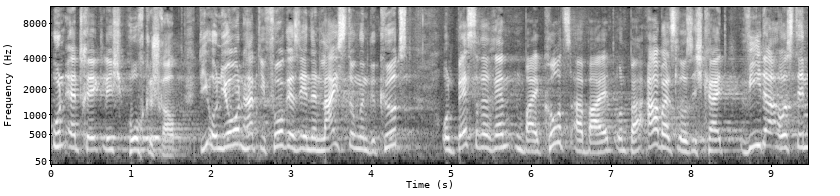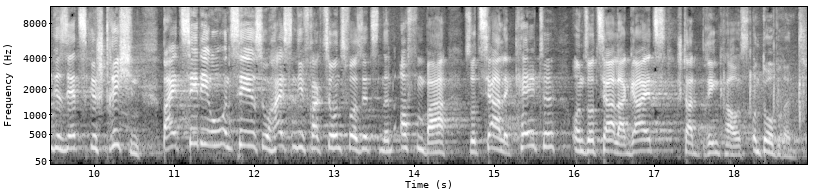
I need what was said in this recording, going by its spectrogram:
unerträglich hochgeschraubt. Die Union hat die vorgesehenen Leistungen gekürzt und bessere Renten bei Kurzarbeit und bei Arbeitslosigkeit wieder aus dem Gesetz gestrichen. Bei CDU und CSU heißen die Fraktionsvorsitzenden offenbar soziale Kälte und sozialer Geiz statt Brinkhaus und Dobrindt.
